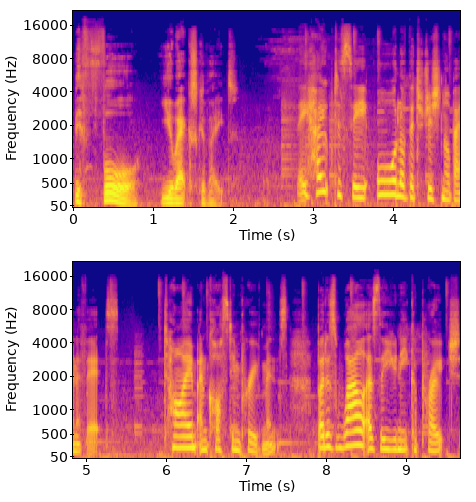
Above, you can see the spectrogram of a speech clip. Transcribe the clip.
before you excavate? They hope to see all of the traditional benefits, time and cost improvements, but as well as the unique approach,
